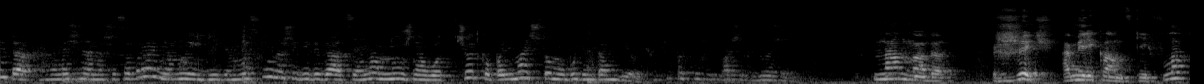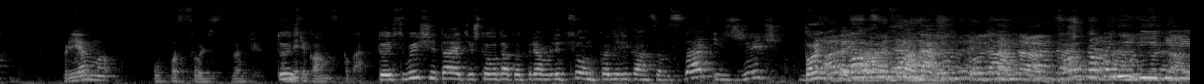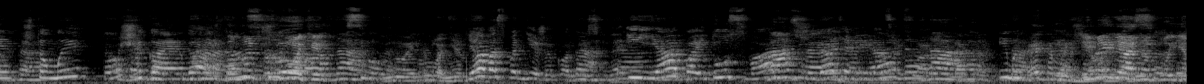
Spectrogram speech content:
Ну и так, начинаем наше собрание. Мы едем в Москву, наша делегация. Нам нужно вот четко понимать, что мы будем там делать. Хочу послушать ваши предложения. Нам надо сжечь американский флаг прямо у посольства То есть- американского. То есть вы считаете, что вот так вот прям лицом к американцам стать и сжечь? Только А, так. Они видели, что мы сжигаем Да. Но мы против. Всё. Ну, это понятно. Я вас поддерживаю, Клавдия Да. Да. И я пойду с вами Да, сжигать да, американский да, флаг. да, да. И мы Это мы И мы рядом будем.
